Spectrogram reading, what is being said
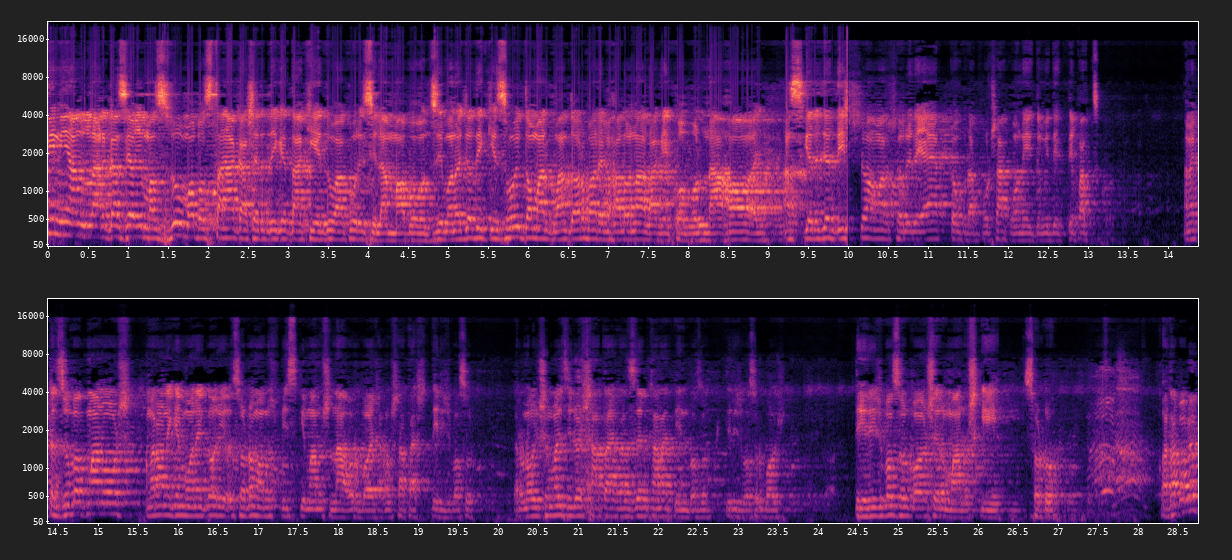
দিনই আল্লাহর কাছে ওই মজলুম অবস্থায় আকাশের দিকে তাকিয়ে দোয়া করেছিলাম, মাবুদ। জীবনে যদি কিছুই তোমার দরবারে ভালো না লাগে, কবুল না হয়। আজকের যে দৃশ্য, আমার শরীরে এক টুকরা পোশাক নেই, তুমি দেখতে পাচ্ছ। আমি একটা যুবক মানুষ, আমার অনেকে মনে করি ছোট মানুষ, পিসকি মানুষ না, ওর বয়স এখন সাতাশ, তিরিশ বছর। কারণ ওই সময় ছিল সাতাশ খানায় তিন বছর, তিরিশ বছর বয়স। তিরিশ বছর বয়সের মানুষ কি ছোট? কথা বলেন।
